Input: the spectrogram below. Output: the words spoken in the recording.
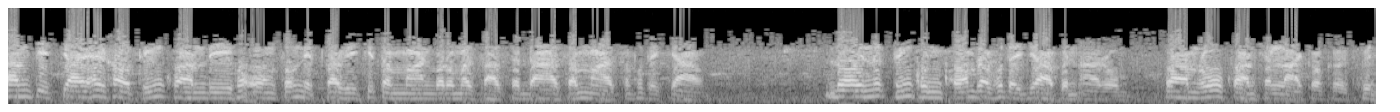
ทำจิตใจให้เข้าถึงความดีขององค์สมเด็จพระวิชิตมานบรมศาสดาสัมมาสัมพุทธเจ้า โดยนึกถึงคุณของพระพุทธเจ้าเป็นอารมณ์ ความรู้ความฉลาดก็เกิดขึ้น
